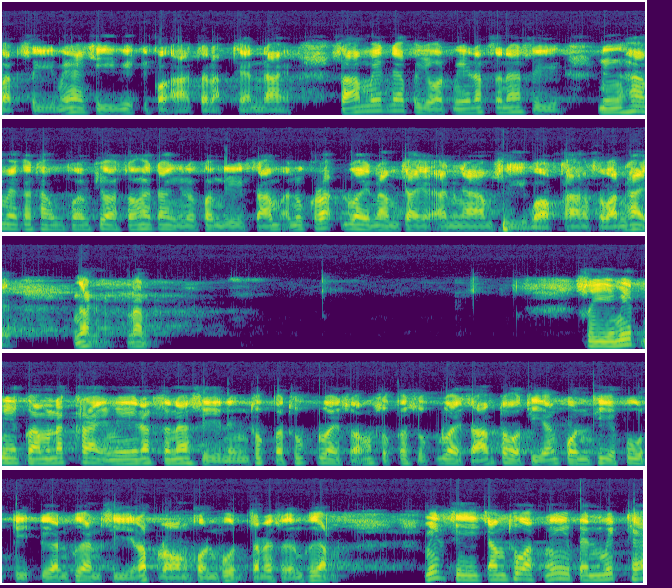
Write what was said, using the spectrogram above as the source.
บัติสี่แม้ชีวิตก็อาจจะละแทนได้สามเม็ดได้ประโยชน์มีลักษณะสี่หนึ่งห้าไม่กระทำความชั่วสองให้ตั้งอยู่ในความดีสามอนุเคราะห์ด้วยนำใจอันงามสี่บอกทางสวรรค์ให้ นั่นนั่นสี่มิตรมีความรักใคร่มีลักษณะสี่หนึ่งทุกข์ก็ทุกข์ด้วยสองสุขก็สุขด้วยสามโต้เถียงคนที่พูดติเตือนเพื่อนสี่รับรองคนพูดสรรเสริญเพื่อน มิตรสี่จำพวกนี้เป็นมิตรแท้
